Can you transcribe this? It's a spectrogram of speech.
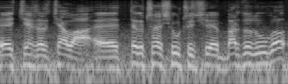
e, ciężar ciała. E, Tego trzeba się uczyć e, bardzo długo,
